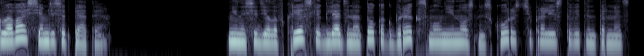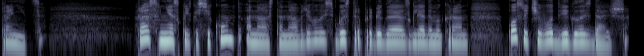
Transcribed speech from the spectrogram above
Глава 75. Нина сидела в кресле, глядя на то, как Брэк с молниеносной скоростью пролистывает интернет-страницы. Раз в несколько секунд она останавливалась, быстро пробегая взглядом экран, после чего двигалась дальше.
